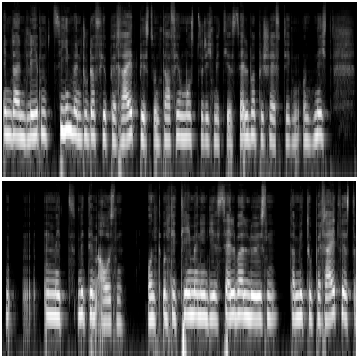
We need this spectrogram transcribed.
in dein Leben ziehen, wenn du dafür bereit bist. Und dafür musst du dich mit dir selber beschäftigen und nicht mit, mit dem Außen. Und, und die Themen in dir selber lösen, damit du bereit wirst.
